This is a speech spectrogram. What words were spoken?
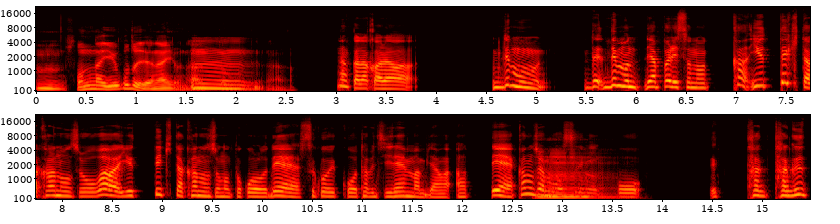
うん、そんな言うことじゃないよなと思うんだよな。なんかだからでもででもやっぱりそのか言ってきた彼女は言ってきた彼女のところですごいこう多分ジレンマみたいなのがあって彼女はもうすでにこうえタタグ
